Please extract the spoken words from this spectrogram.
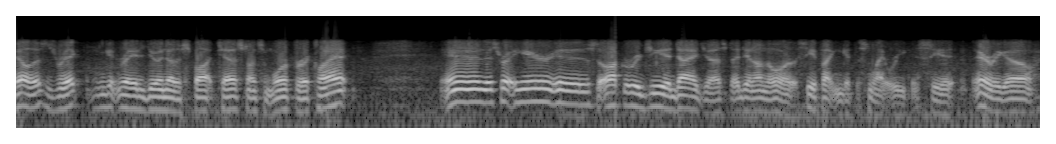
Hello, this is Rick. I'm getting ready to do another spot test on some ore for a client. And this right here is the Aqua Regia digest I did on the ore. Let's see if I can get this light where you can see it. There we go.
